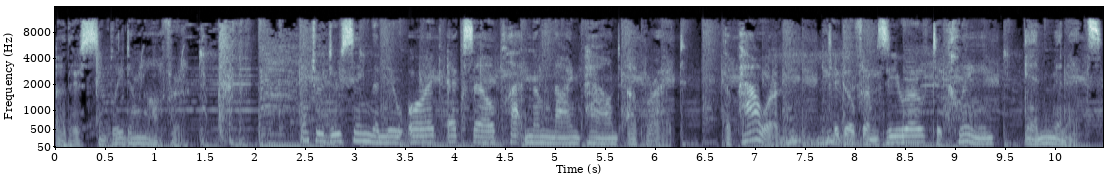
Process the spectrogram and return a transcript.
others simply don't offer. Introducing the new Oreck XL Platinum 9 pound upright. The power to go from zero to clean in minutes.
